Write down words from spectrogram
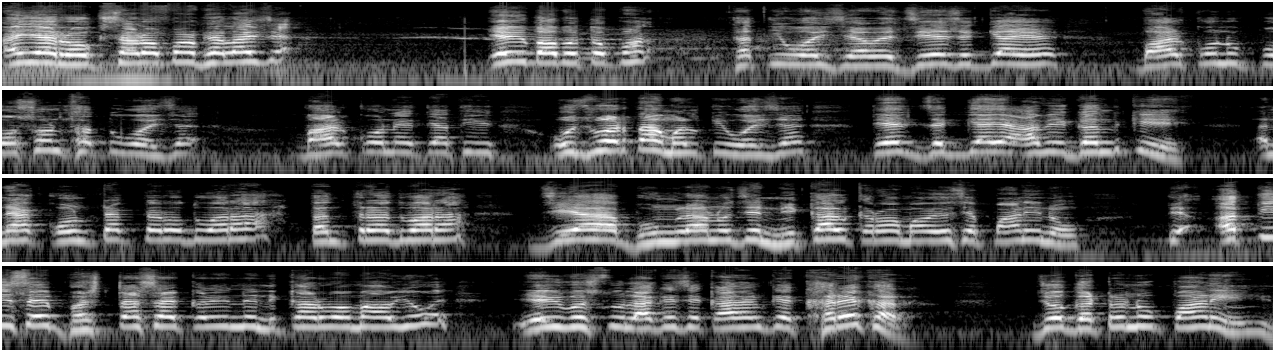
અહીંયા રોગચાળો પણ ફેલાય છે. એવી બાબતો પણ થતી હોય છે. હવે જે જગ્યાએ બાળકોનું પોષણ થતું હોય છે, બાળકોને ત્યાંથી ઉજ્જવળતા મળતી હોય છે, તે જ જગ્યાએ આવી ગંદકી અને આ કોન્ટ્રાક્ટરો દ્વારા, તંત્ર દ્વારા જે આ ભૂંગળાનો જે નિકાલ કરવામાં આવ્યો છે પાણીનો, તે અતિશય ભ્રષ્ટાચાર કરીને નિકાળવામાં આવ્યો હોય એવી વસ્તુ લાગે છે. કારણ કે ખરેખર જો ગટરનું પાણી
